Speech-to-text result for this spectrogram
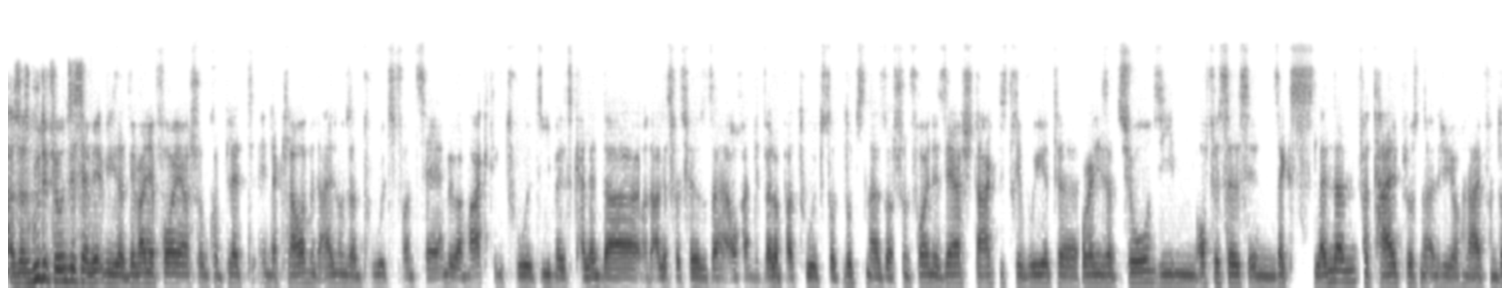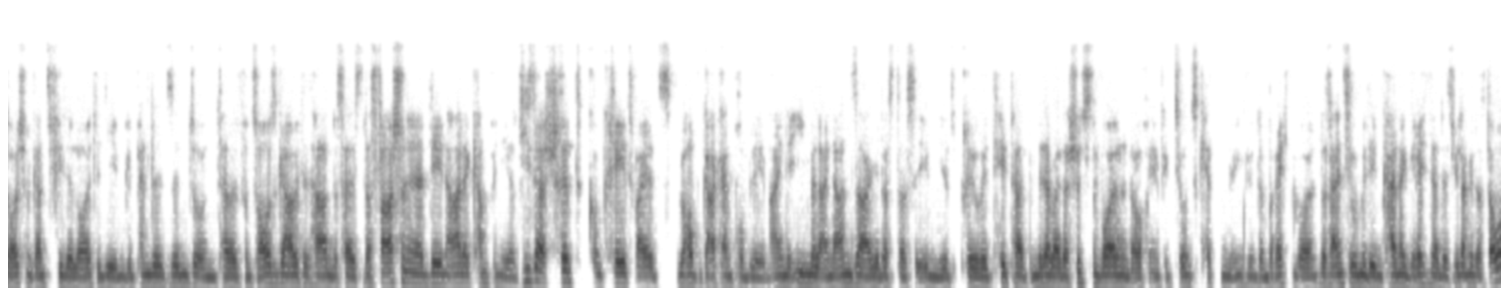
Also das Gute für uns ist ja, wie gesagt, wir waren ja vorher schon komplett in der Cloud mit allen unseren Tools von CM über Marketing-Tools, E-Mails, Kalender und alles, was wir sozusagen auch an Developer-Tools dort nutzen. Also schon vorher eine sehr stark distribuierte Organisation, sieben Offices in sechs Ländern verteilt, plus natürlich auch innerhalb von Deutschland ganz viele Leute, die eben gependelt sind und teilweise von zu Hause gearbeitet haben. Das heißt, das war schon in der DNA der Company. Also dieser Schritt konkret war jetzt überhaupt gar kein Problem. Eine E-Mail, eine Ansage, dass das eben jetzt Priorität hat, Mitarbeiter schützen wollen und auch Infektionsketten irgendwie unterbrechen wollen. Das Einzige, womit eben keiner gerechnet hat, ist, wie lange das dauert.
